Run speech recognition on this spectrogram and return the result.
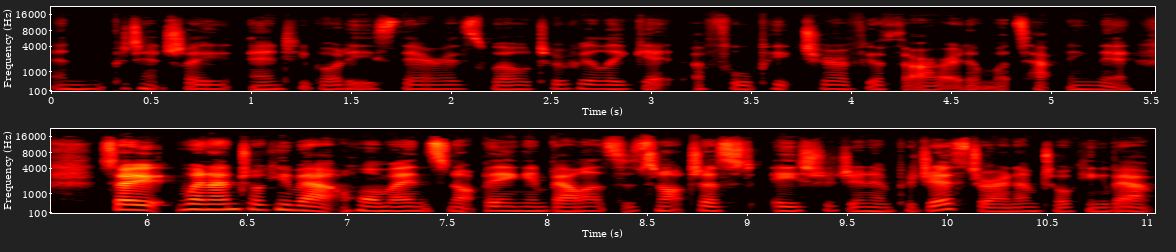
and potentially antibodies there as well to really get a full picture of your thyroid and what's happening there. So when I'm talking about hormones not being in balance, it's not just estrogen and progesterone. I'm talking about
